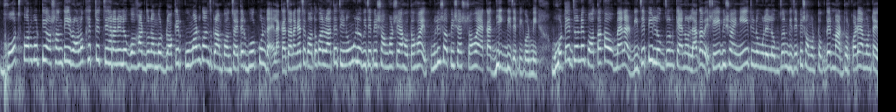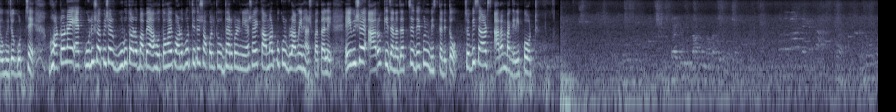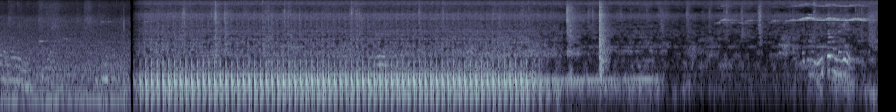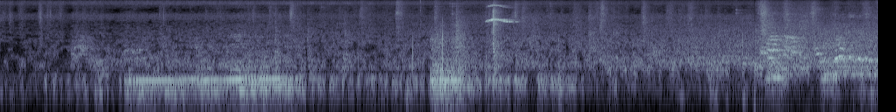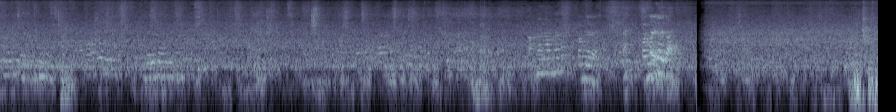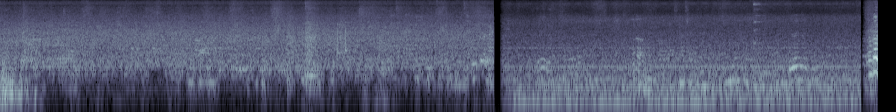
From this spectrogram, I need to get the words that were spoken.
Vote পরবর্তী অশান্তি রণক্ষেত্রের চেহারা নিল গোহার দু নম্বর ব্লকের কুমারগঞ্জ গ্রাম পঞ্চায়েতের ভোরকুন্ডা এলাকা জানা গেছে, গতকাল রাতে তৃণমূল ও বিজেপির সংঘর্ষে আহত হয় পুলিশ অফিসার সহ একাধিক বিজেপি কর্মী। ভোটের জন্য পতাকা ও ব্যানার বিজেপির লোকজন কেন লাগাবে সেই বিষয় নিয়েই তৃণমূলের লোকজন বিজেপি সমর্থকদের মারধর করে, এমনটাই অভিযোগ উঠছে। ঘটনায় এক পুলিশ অফিসার গুরুতরভাবে আহত হয়, পরবর্তীতে সকলকে উদ্ধার করে নিয়ে আসা হয় কামারপুকুর গ্রামীণ হাসপাতালে। এই বিষয়ে আরও কি জানা যাচ্ছে, দেখুন বিস্তারিত। চব্বিশ আওয়ার্স আরামবাগের রিপোর্ট। げる。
